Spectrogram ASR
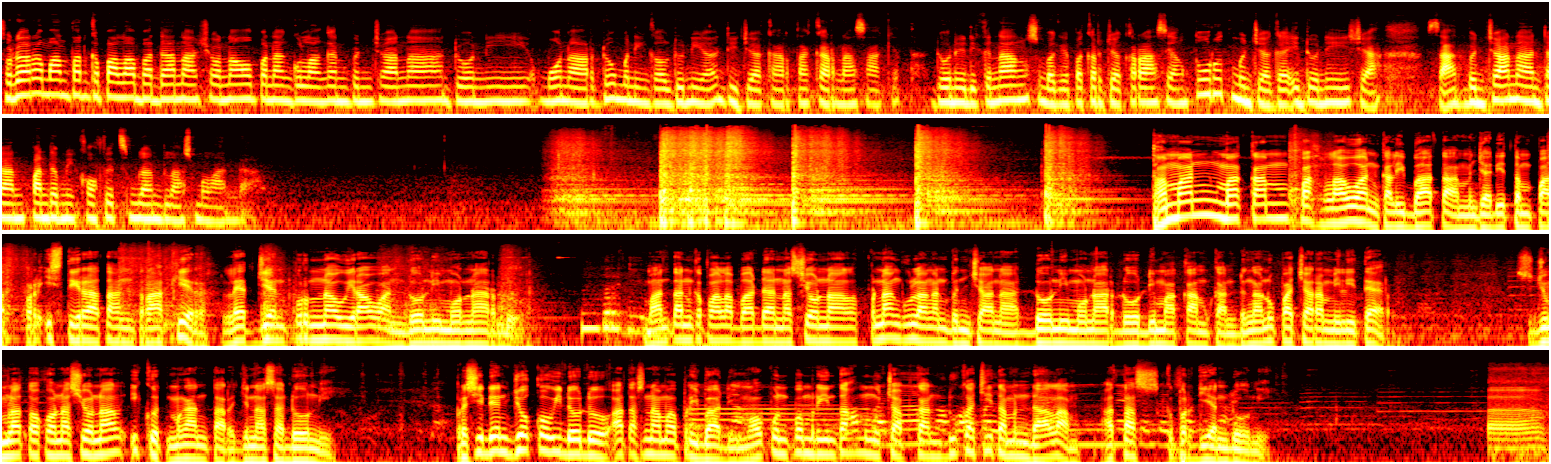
Saudara mantan Kepala Badan Nasional Penanggulangan Bencana Doni Monardo meninggal dunia di Jakarta karena sakit. Doni dikenang sebagai pekerja keras yang turut menjaga Indonesia saat bencana dan pandemi COVID-19 melanda. Taman Makam Pahlawan Kalibata menjadi tempat peristirahatan terakhir Letjen Purnawirawan Doni Monardo. Mantan Kepala Badan Nasional Penanggulangan Bencana Doni Monardo dimakamkan dengan upacara militer. Sejumlah tokoh nasional ikut mengantar jenazah Doni. Presiden Joko Widodo atas nama pribadi maupun pemerintah mengucapkan duka cita mendalam atas kepergian Doni. Uh,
